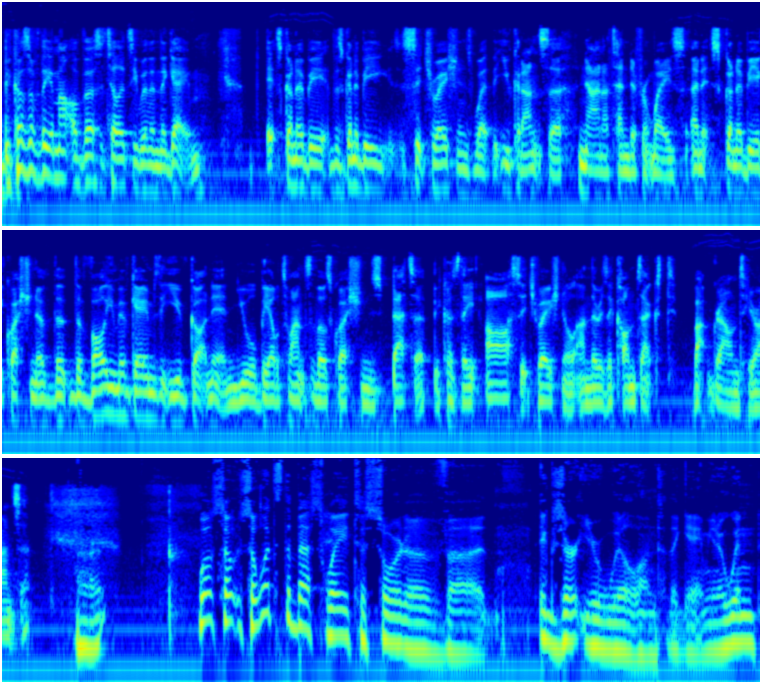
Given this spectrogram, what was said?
because of the amount of versatility within the game. It's going to be there's going to be situations where that you can answer nine or ten different ways, and it's going to be a question of the the volume of games that you've gotten in. You will be able to answer those questions better because they are situational and there is a context background to your answer. All right. Well, so so what's the best way to sort of uh, exert your will onto the game? You know, when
